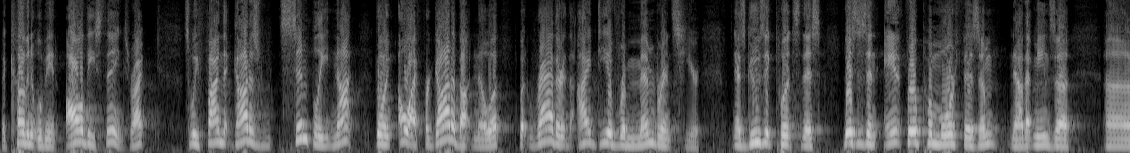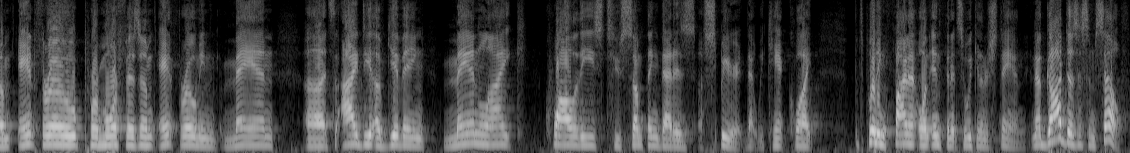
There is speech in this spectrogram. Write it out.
The covenant will be in all these things, right? So we find that God is simply not going, oh, I forgot about Noah, but rather the idea of remembrance here. As Guzik puts this, this is an anthropomorphism. Now that means a um, anthropomorphism. Anthro means man. Uh, it's the idea of giving man-like qualities to something that is a spirit that we can't quite, it's putting finite on infinite so we can understand. Now, God does this himself.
